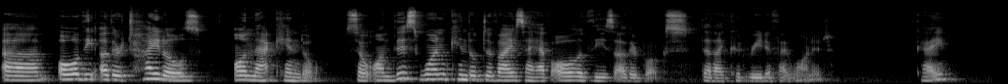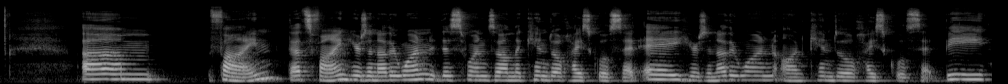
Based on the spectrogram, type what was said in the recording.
um, all the other titles on that Kindle. So on this one Kindle device, I have all of these other books that I could read if I wanted. Okay? Um, fine, that's fine. Here's another one. This one's on the Kindle High School Set A. Here's another one on Kindle High School Set B.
